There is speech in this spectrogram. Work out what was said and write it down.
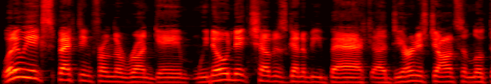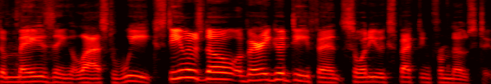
what are we expecting from the run game? We know Nick Chubb is going to be back. Uh, D'Ernest Johnson looked amazing last week. Steelers, though, a very good defense. So, what are you expecting from those two?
